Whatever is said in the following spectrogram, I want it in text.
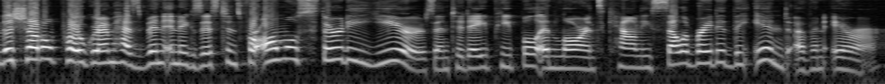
The shuttle program has been in existence for almost 30 years, and today people in Lawrence County celebrated the end of an era.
